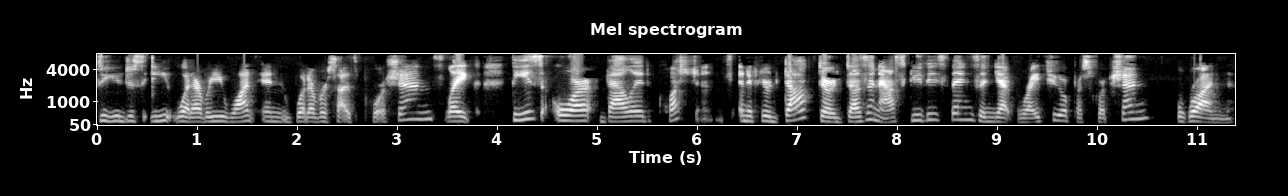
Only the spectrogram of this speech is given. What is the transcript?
Do you just eat whatever you want in whatever size portions? Like these are valid questions. And if your doctor doesn't ask you these things and yet writes you a prescription run.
